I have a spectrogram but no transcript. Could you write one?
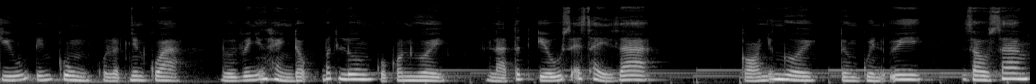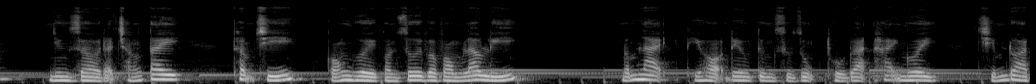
cứu đến cùng của luật nhân quả đối với những hành động bất lương của con người là tất yếu sẽ xảy ra. Có những người từng quyền uy giàu sang, nhưng giờ đã trắng tay, thậm chí có người còn rơi vào vòng lao lý. Ngẫm lại thì họ đều từng sử dụng thủ đoạn hại người, chiếm đoạt,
